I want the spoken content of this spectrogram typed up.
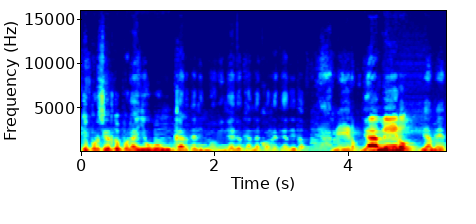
Que por cierto, por ahí hubo un cártel inmobiliario que anda correteadito. Ya mero, ya mero, ya mero.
